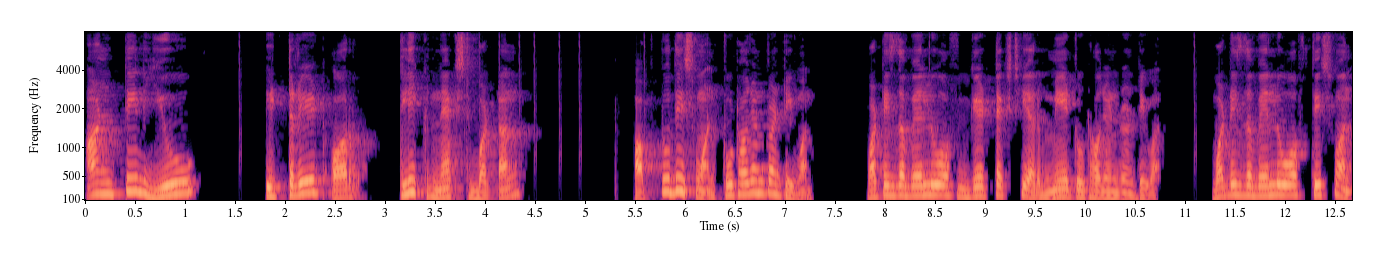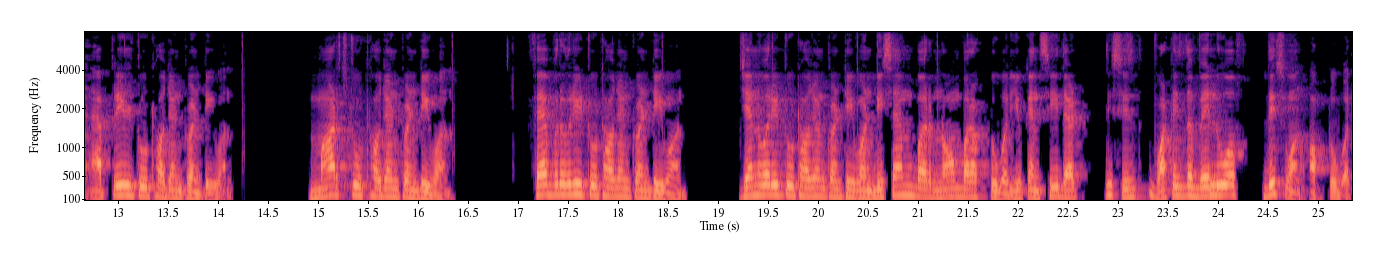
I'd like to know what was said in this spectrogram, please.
until you iterate or click next button up to this one 2021 what is the value of get text here may 2021 what is the value of this one april 2021 march 2021 february 2021 January 2021, December, November, October. You can see that this is what is the value of this one, October.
